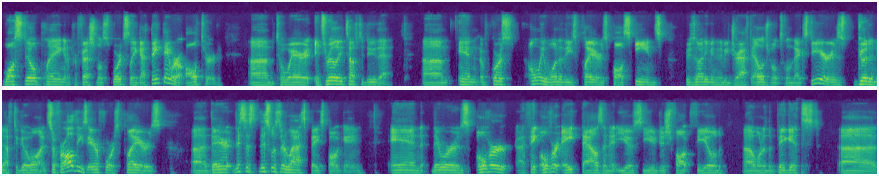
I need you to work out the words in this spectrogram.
while still playing in a professional sports league. I think they were altered um, to where it's really tough to do that. Um, and of course, only one of these players, Paul Skenes, who's not even going to be draft eligible till next year, is good enough to go on. So for all these Air Force players, uh, there this is this was their last baseball game and there was over I think over eight thousand at UFCU Disch Falk Field, uh, one of the biggest uh,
